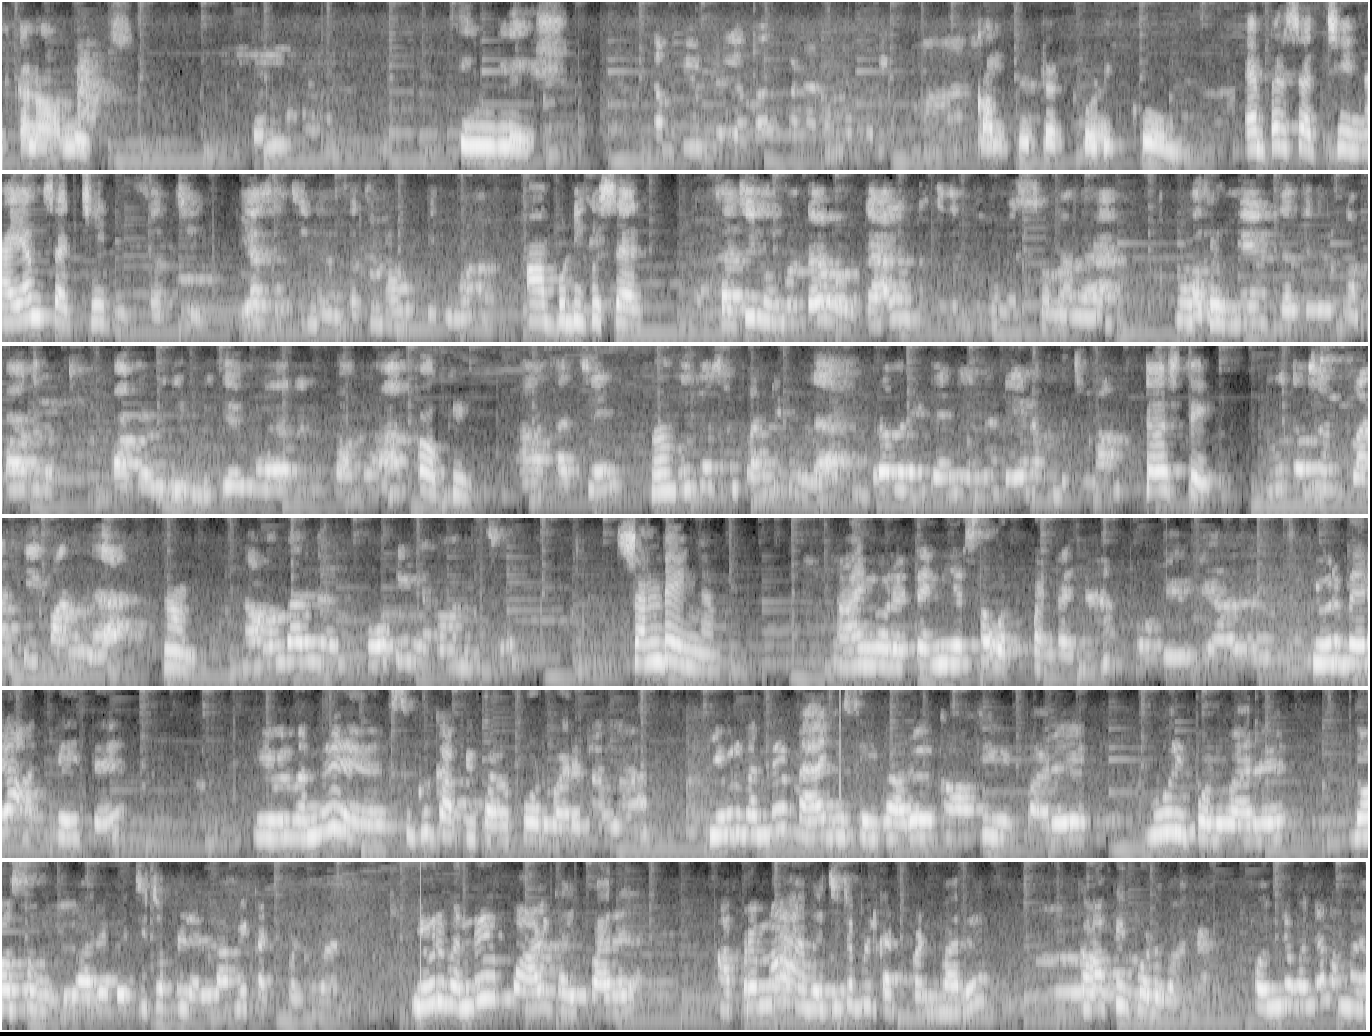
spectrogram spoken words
Economics, English, கம்ப்யூட்டர்ல work பண்ண ரொம்ப பிடிக்குமா? Computer பிடிக்கும். என் பேர் Sachin. I am Sachin. Sachin. ஏன் சச்சின்? சச்சின் ரொம்ப பிடிக்குமா? ஆ பிடிக்கும் சார் சச்சின் உங்கள்கிட்ட ஒரு டேலண்ட் இருக்குதுன்னு மிஸ் சொன்னாங்க. அது உண்மையாக தெரிஞ்சுக்கிட்டு நான் பார்க்குறேன். பார்க்குறேன். நீங்கள் எப்படி கேம் விளையாடுறீங்கன்னு பார்க்கலாம். Okay Sachin two thousand twenty டூல பிப்ரவரி டென் என்ன டேல வந்துச்சுமா தேர்ஸ்டே டூ தௌசண்ட் டுவெண்ட்டி ஒன்ல ம் நவம்பர் ஃபோர்டீன் எப்போ வந்துச்சு? சண்டேங்க நான் இங்க ஒரு டென் இயர்ஸாக ஒர்க் பண்ணுறேங்க இவர் பேர் அத்வைத் இவர் வந்து சுக்கு காப்பி ப- போடுவாரு நல்லா. இவர் வந்து மேகி செய்வார் காஃபி வைப்பார் பூரி போடுவார். தோசை ஊற்றுவார் வெஜிடபிள் எல்லாமே கட் பண்ணுவார். இவர் வந்து பால் கழிப்பார் அப்புறமா வெஜிடபிள் கட் பண்ணுவார் காஃபி போடுவாங்க. கொஞ்சம் கொஞ்சம் நம்ம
